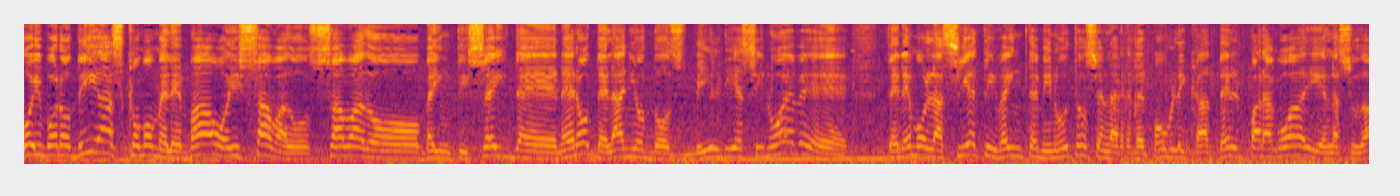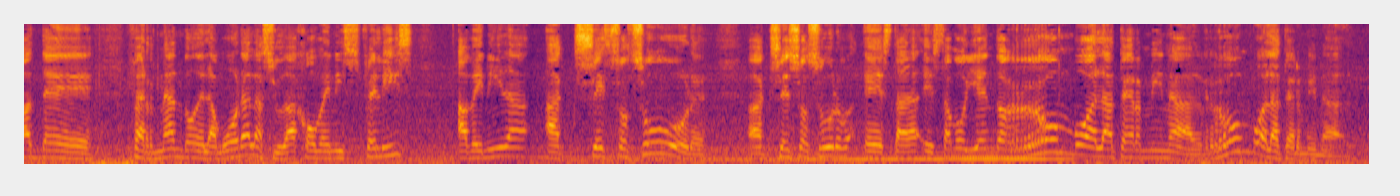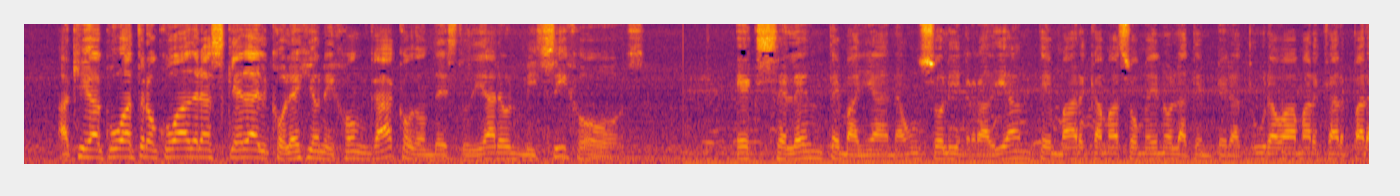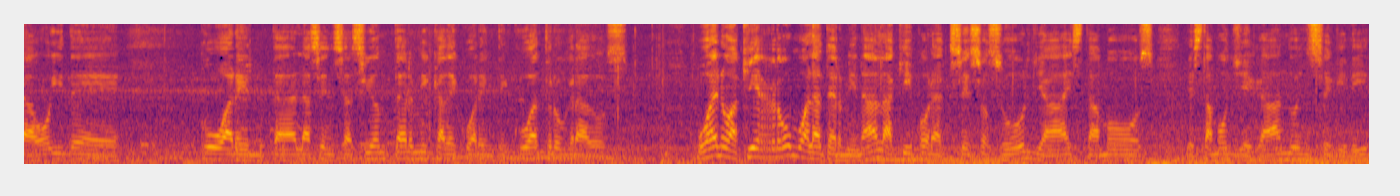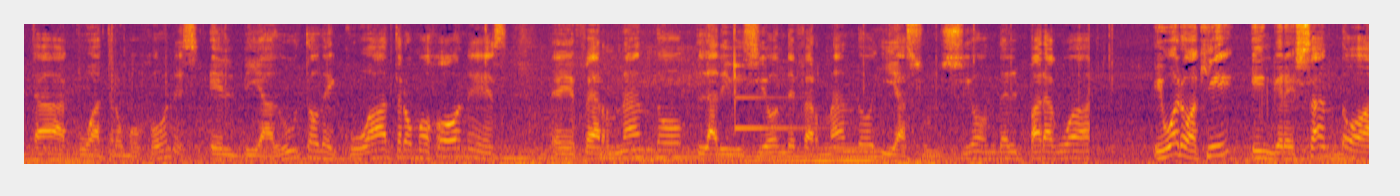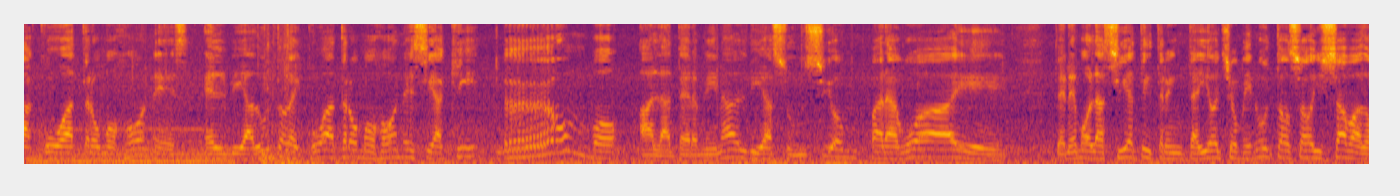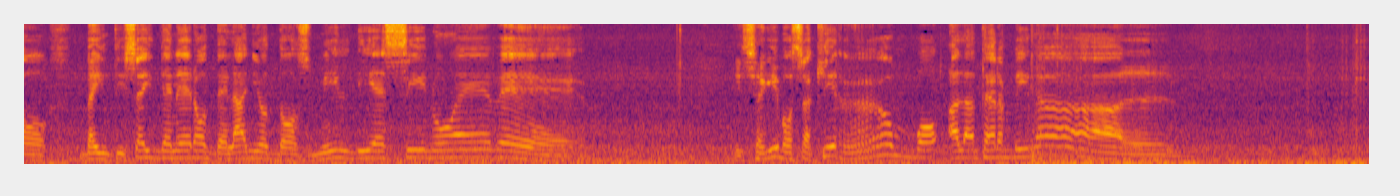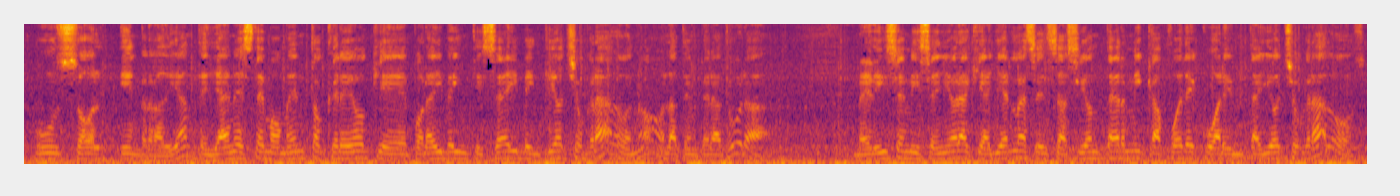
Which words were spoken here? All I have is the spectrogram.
Muy buenos días, ¿cómo me les va hoy sábado? Sábado 26 de enero del año 2019. Tenemos las 7 y 20 minutos en la República del Paraguay, en la ciudad de Fernando de la Mora, la ciudad joven y feliz, Avenida Acceso Sur. Acceso Sur, está, estamos yendo rumbo a la terminal, rumbo a la terminal. Aquí a cuatro cuadras queda el colegio Nihon Gakko donde estudiaron mis hijos. Excelente mañana, un sol irradiante, marca más o menos la temperatura, va a marcar para hoy de 40, la sensación térmica de 44 grados. Bueno, aquí rumbo a la terminal, aquí por Acceso Sur, ya estamos, estamos llegando enseguidita a Cuatro Mojones, el viaducto de Cuatro Mojones. Eh, Fernando, la división de Fernando y Asunción del Paraguay. Y bueno, aquí ingresando a Cuatro Mojones, el viaducto de Cuatro Mojones y aquí rumbo a la terminal de Asunción, Paraguay. Tenemos las 7 y 38 minutos hoy sábado 26 de enero del año 2019. Y seguimos aquí rumbo a la terminal un sol irradiante. Ya en este momento creo que por ahí 26, 28 grados, ¿no? La temperatura. Me dice mi señora que ayer la sensación térmica fue de 48 grados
